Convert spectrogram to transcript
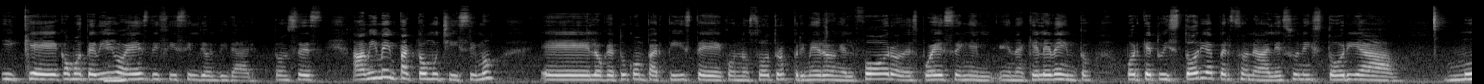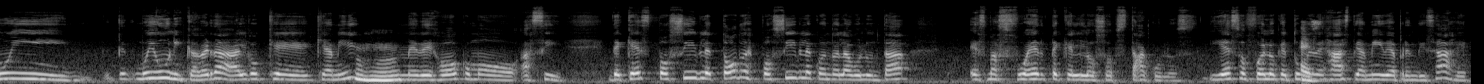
y que, como te digo, es difícil de olvidar. Entonces, a mí me impactó muchísimo eh, lo que tú compartiste con nosotros primero en el foro, después en, el, en aquel evento, porque tu historia personal es una historia muy, muy única, ¿verdad? Algo que, que a mí me dejó como así, de que es posible, todo es posible cuando la voluntad es más fuerte que los obstáculos. Y eso fue lo que tú me dejaste a mí de aprendizaje.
